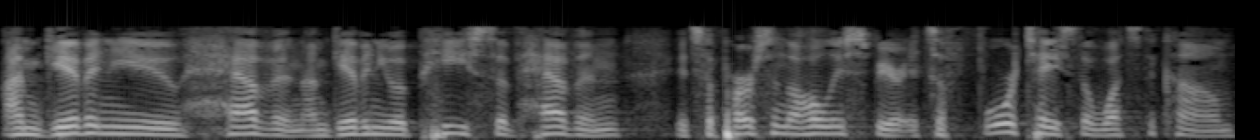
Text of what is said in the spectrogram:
I'm giving you heaven. I'm giving you a piece of heaven. It's the person the Holy Spirit. It's a foretaste of what's to come.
